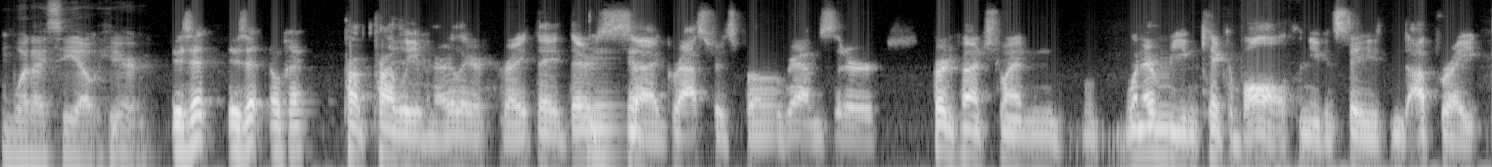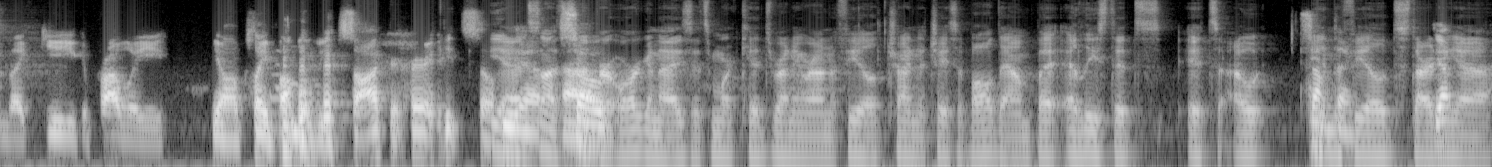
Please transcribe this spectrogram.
what I see out here. Is it? Is it okay? Probably even earlier, right? They, there's yeah. uh, grassroots programs that are pretty much when whenever you can kick a ball and you can stay upright, like you, you could probably you know play bumblebee soccer, right? So yeah, it's not super organized. It's more kids running around the field trying to chase a ball down, but at least it's it's out Something. in the field starting yep. a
